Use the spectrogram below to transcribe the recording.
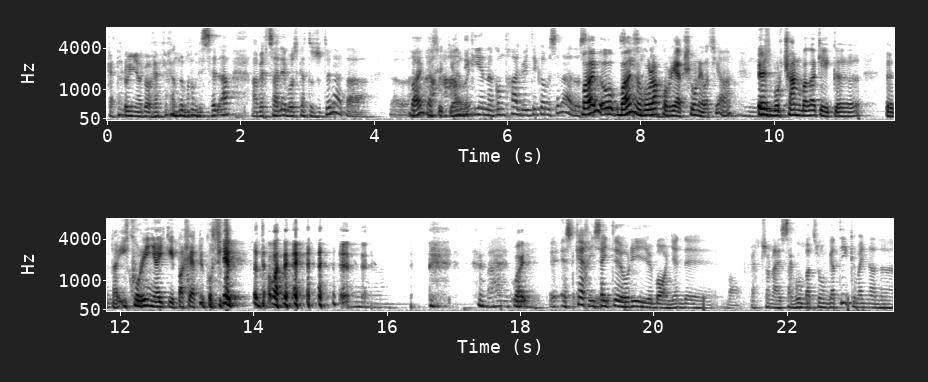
Kataluniako referenduman bezala, abertzale boskatu zutela, eta uh, Bai, bazitia, bai. handikien kontra joiteko bezala, edo. Bai, bai, holako reakzione bat zia. Ez bortxan badakik, eh, eta ikurriña iki paseatuko ziel. Eta bane. Bai. E- Esker izaite hori, bon, jende, bon, pertsona ezagun batzuen gatik, baina uh,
